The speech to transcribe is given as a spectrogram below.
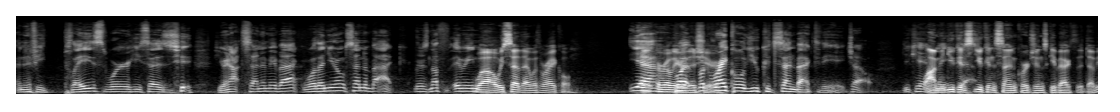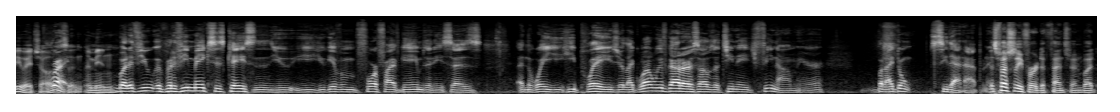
And if he plays where he says you're not sending me back, well then you don't send him back. There's nothing. I mean, Well, we said that with Reichel. yeah, earlier but, this but year. Reichel you could send back to the AHL. You can't. Well, I mean, make- you can yeah. you can send Korchinski back to the WHL. Right. So, I mean, But if you but if he makes his case and you you, you give him four or five games and he says and the way he plays, you're like, well, we've got ourselves a teenage phenom here. But I don't see that happening. especially for a defenseman. But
